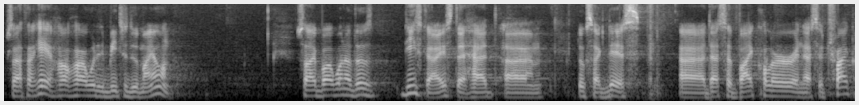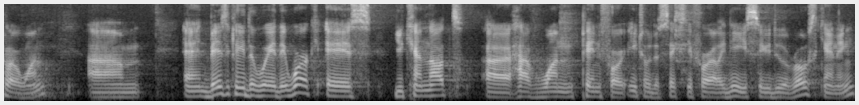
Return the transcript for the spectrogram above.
So I thought, hey, how hard would it be to do my own? So I bought one of those these guys that had um, looks like this. Uh, that's a bicolor and that's a tricolor one. Um, and basically, the way they work is you cannot uh, have one pin for each of the 64 LEDs, so you do a row scanning,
